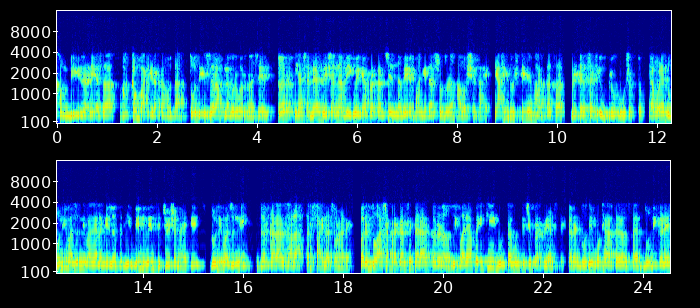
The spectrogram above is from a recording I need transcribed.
खंबीर आणि असा भक्कम पाठीराखा होता तो देश जर आपल्या बरोबर नसेल तर ह्या सगळ्याच देशांना वेगवेगळ्या प्रकारचे नवे भागीदार शोधणं आवश्यक आहे. त्याही दृष्टीने भारताचा ब्रिटनसाठी उपयोग होऊ शकतो. त्यामुळे दोन्ही बाजूंनी बघायला गेलं तर ही विन विन सिच्युएशन आहे की दोन्ही बाजूंनी जर करार झाला तर फायदाच होणार आहे. परंतु अशा प्रकारचे करार करणं ही बऱ्यापैकी गुंतागुंतीची प्रक्रिया असते. कारण दोन्ही मोठ्या अर्थव्यवस्था आहेत. दोन्हीकडे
